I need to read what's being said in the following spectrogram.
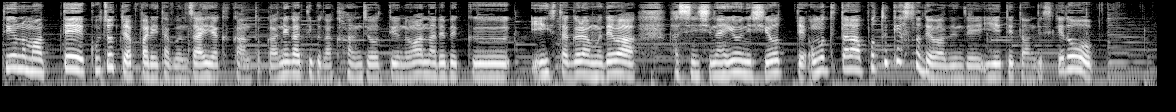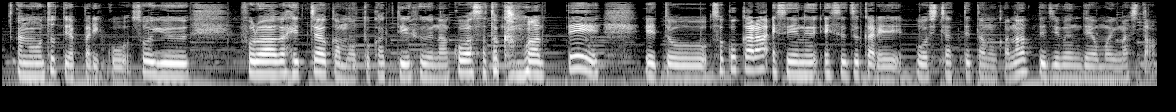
ていうのもあってこうちょっとやっぱり多分罪悪感とかネガティブな感情っていうのはなるべくインスタグラムでは発信しないようにしようって思ってたらポッドキャストでは全然言えてたんですけどあのちょっとやっぱりこうそういうフォロワーが減っちゃうかもとかっていう風な怖さとかもあって、えっ、と、そこから SNS 疲れをしちゃってたのかなって自分で思いました。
